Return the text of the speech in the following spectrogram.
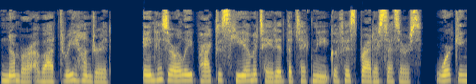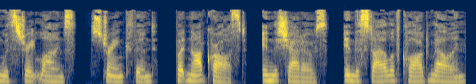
number about 300. In his early practice he imitated the technique of his predecessors, working with straight lines, strengthened, but not crossed, in the shadows, in the style of Claude Mellan,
